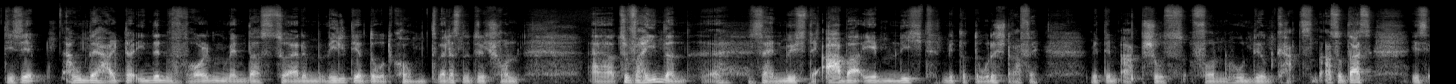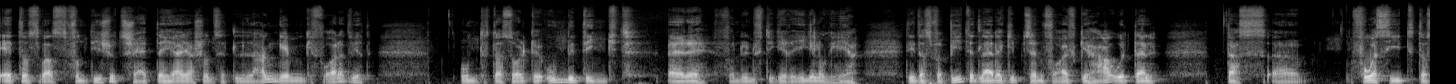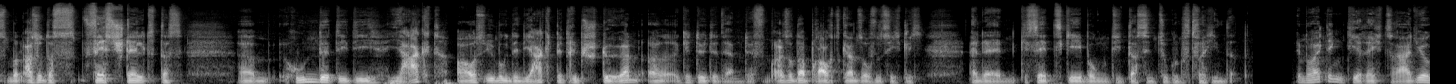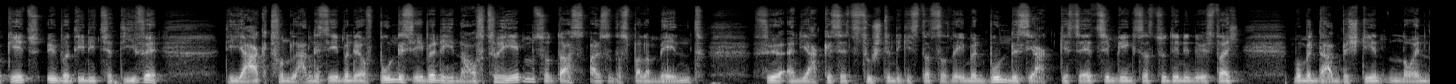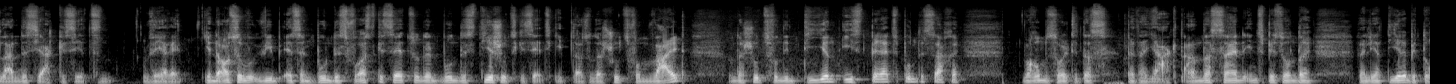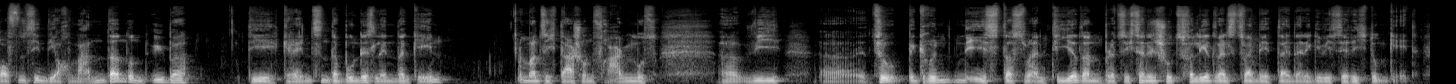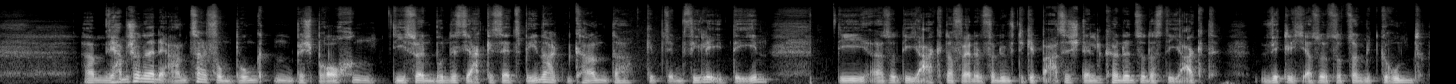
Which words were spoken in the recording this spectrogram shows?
diese HundehalterInnen folgen, wenn das zu einem Wildtiertod kommt, weil das natürlich schon äh, zu verhindern äh, sein müsste, aber eben nicht mit der Todesstrafe, mit dem Abschuss von Hunde und Katzen. Also das ist etwas, was von Tierschutzscheiter her ja schon seit langem gefordert wird und da sollte unbedingt eine vernünftige Regelung her, die das verbietet. Leider gibt es ein VfGH-Urteil, das äh, vorsieht, dass man, also das feststellt, dass ähm, Hunde, die die Jagdausübung, den Jagdbetrieb stören, äh, getötet werden dürfen. Also da braucht es ganz offensichtlich eine Gesetzgebung, die das in Zukunft verhindert. Im heutigen Tierrechtsradio geht es über die Initiative die Jagd von Landesebene auf Bundesebene hinaufzuheben, sodass also das Parlament für ein Jagdgesetz zuständig ist, das ist eben ein Bundesjagdgesetz im Gegensatz zu den in Österreich momentan bestehenden neuen Landesjagdgesetzen wäre. Genauso wie es ein Bundesforstgesetz und ein Bundestierschutzgesetz gibt. Also der Schutz vom Wald und der Schutz von den Tieren ist bereits Bundessache. Warum sollte das bei der Jagd anders sein? Insbesondere, weil ja Tiere betroffen sind, die auch wandern und über die Grenzen der Bundesländer gehen. Und man sich da schon fragen muss, äh, wie äh, zu begründen ist, dass ein Tier dann plötzlich seinen Schutz verliert, weil es zwei Meter in eine gewisse Richtung geht. Ähm, wir haben schon eine Anzahl von Punkten besprochen, die so ein Bundesjagdgesetz beinhalten kann. Da gibt es eben viele Ideen, die also die Jagd auf eine vernünftige Basis stellen können, sodass die Jagd wirklich also sozusagen mit Grund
